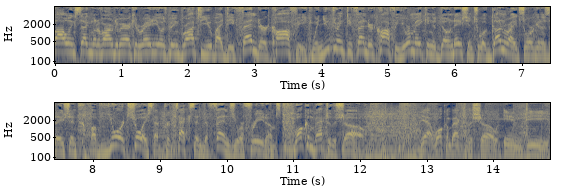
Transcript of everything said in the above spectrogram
following segment of Armed American Radio is being brought to you by Defender Coffee. When you drink Defender Coffee, you're making a donation to a gun rights organization of your choice that protects and defends your freedoms. Welcome back to the show. Yeah, welcome back to the show. Indeed.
